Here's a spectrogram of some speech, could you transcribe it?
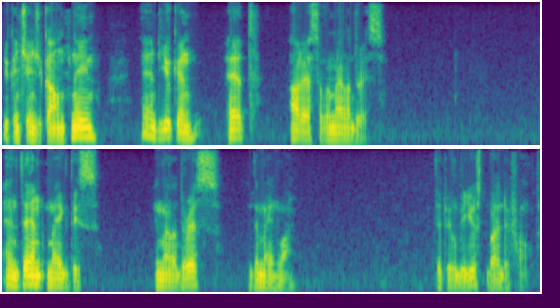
You can change account name and you can add alias of email address. And then make this email address the main one that will be used by default.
